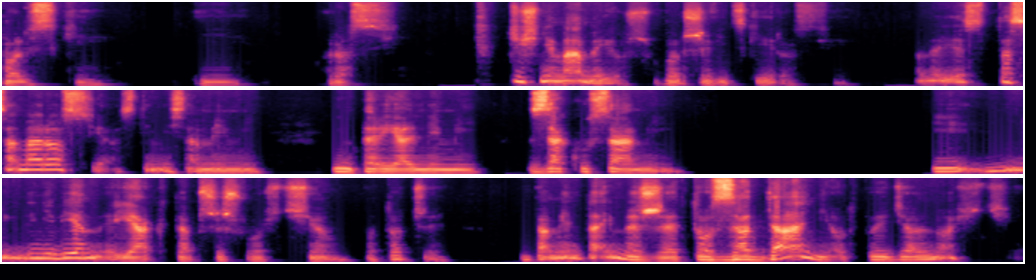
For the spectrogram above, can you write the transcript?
Polski i Rosji. Dziś nie mamy już bolszewickiej Rosji, ale jest ta sama Rosja z tymi samymi imperialnymi zakusami. I nigdy nie wiemy, jak ta przyszłość się potoczy. I pamiętajmy, że to zadanie odpowiedzialności,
